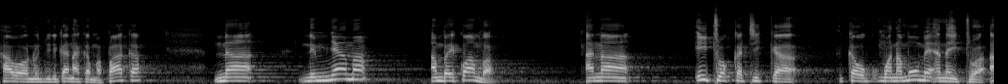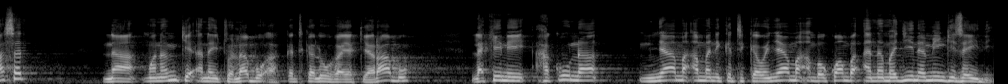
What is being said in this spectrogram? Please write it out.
hawa wanaojulikana kama paka. Na ni mnyama ambaye kwamba anaitwa katika mwanamume anaitwa asad na mwanamke anaitwa labua katika lugha ya kiarabu. Lakini hakuna mnyama ama ni katika wanyama ambao kwamba ana majina mingi zaidi.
